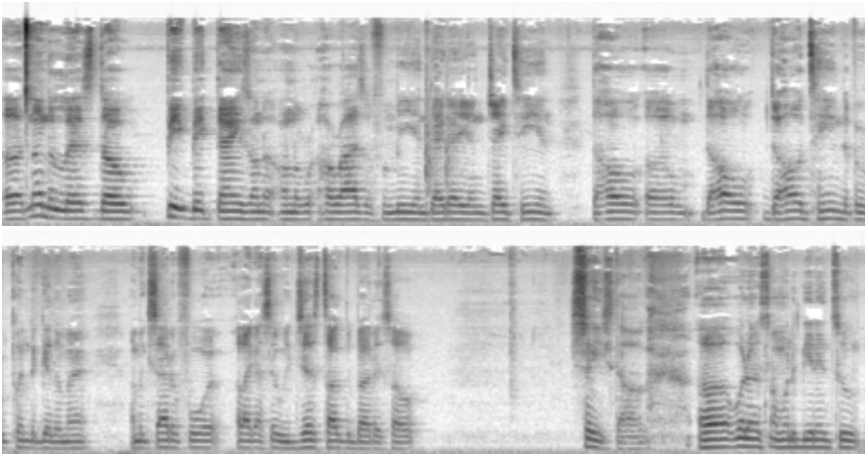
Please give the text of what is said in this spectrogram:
Uh, nonetheless, though, big big things on the on the horizon for me and Day Day and JT and the whole um the whole the whole team that we're putting together, man. I'm excited for it. Like I said, we just talked about it, so sheesh, dog. Uh, what else I want to get into?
